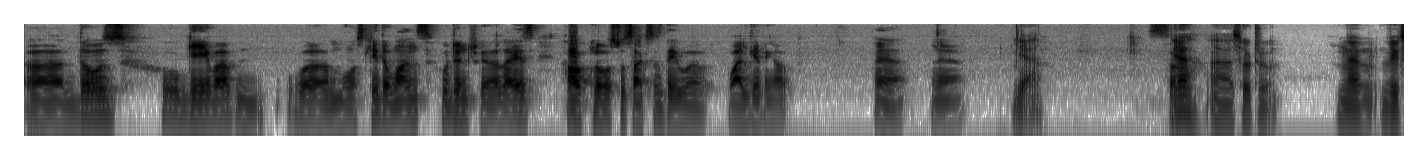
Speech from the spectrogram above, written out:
uh, "Those who gave up were mostly the ones who didn't realize how close to success they were while giving up." Yeah, yeah. Yeah, So, yeah, uh, so true. Um, we've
